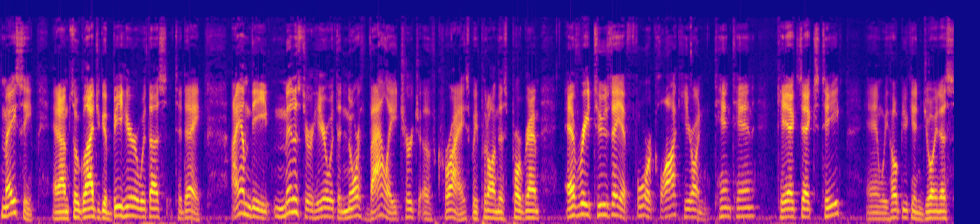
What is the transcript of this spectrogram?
Macy, and I'm so glad you could be here with us today. I am the minister here with the North Valley Church of Christ. We put on this program every Tuesday at 4 o'clock here on 1010 KXXT, and we hope you can join us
